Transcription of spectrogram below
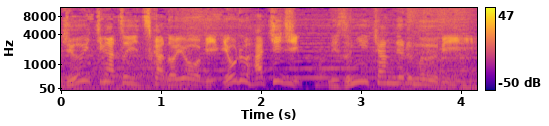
11月5日土曜日夜8時。ディズニーチャンネルムービー。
